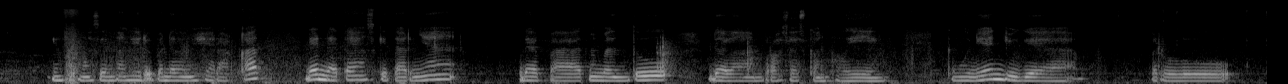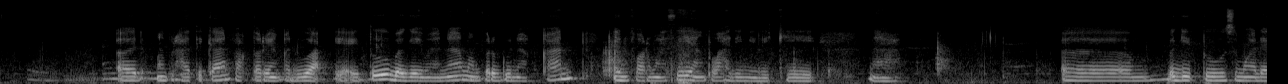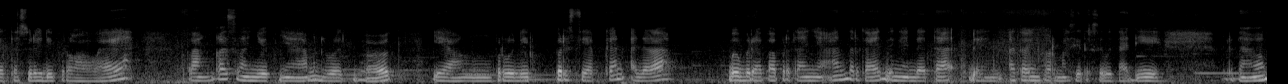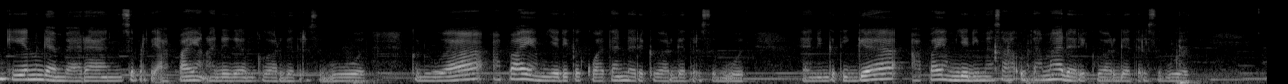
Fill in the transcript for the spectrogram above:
informasi tentang kehidupan dalam masyarakat, dan data yang sekitarnya dapat membantu dalam proses konseling. Kemudian juga perlu uh, memperhatikan faktor yang kedua, yaitu bagaimana mempergunakan informasi yang telah dimiliki. Nah, um, begitu semua data sudah diperoleh, langkah selanjutnya menurut Berg yang perlu dipersiapkan adalah beberapa pertanyaan terkait dengan data dan atau informasi tersebut tadi. Pertama mungkin gambaran seperti apa yang ada dalam keluarga tersebut. Kedua, apa yang menjadi kekuatan dari keluarga tersebut. Dan yang ketiga, apa yang menjadi masalah utama dari keluarga tersebut.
